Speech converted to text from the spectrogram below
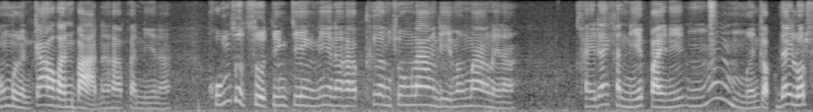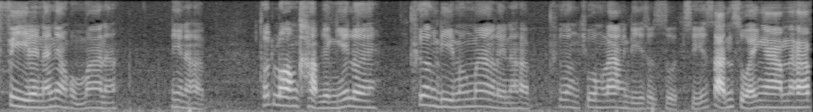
229,000 บาทนะครับคันนี้นะ คุ้มสุดๆจริง ๆ นี่นะครับ เครื่องช่วงล่างดีมากๆเลยนะ ใครได้คันนี้ไปนี้เหมือนกับได้รถฟรีเลยนะเนี่ยผมว่านะ นี่นะครับ ทดลองขับอย่างนี้เลย เครื่องดีมากๆเลยนะครับ เครื่องช่วงล่างดีสุด ๆ สีสันสวยงามนะครับ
